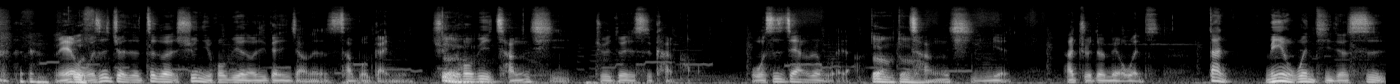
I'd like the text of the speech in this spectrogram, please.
没有，我是觉得这个虚拟货币的东西跟你讲的是差不多概念。虚拟货币长期绝对是看好，我是这样认为的。对啊，对啊，长期面它绝对没有问题，但没有问题的是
